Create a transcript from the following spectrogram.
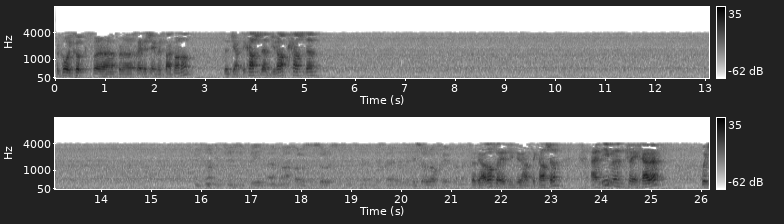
the goy cooks for uh, for a chedesh shemer sakana. So do you have to kasha them? Do you not have to kasha them? So the halacha is you do have the kasha, and even klei cheres, which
